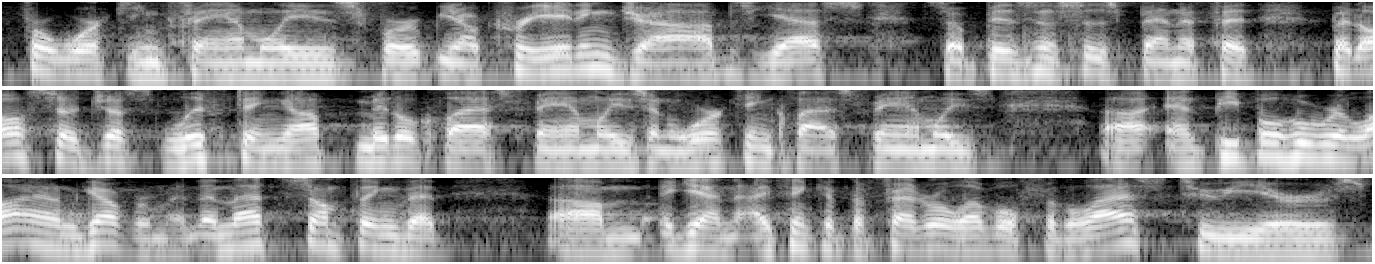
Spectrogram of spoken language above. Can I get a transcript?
for working families, for you know creating jobs, yes, so businesses benefit, but also just lifting up middle-class families and working-class families, uh, and people who rely on government, and that's something that, um, again, I think at the federal level for the last two years,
